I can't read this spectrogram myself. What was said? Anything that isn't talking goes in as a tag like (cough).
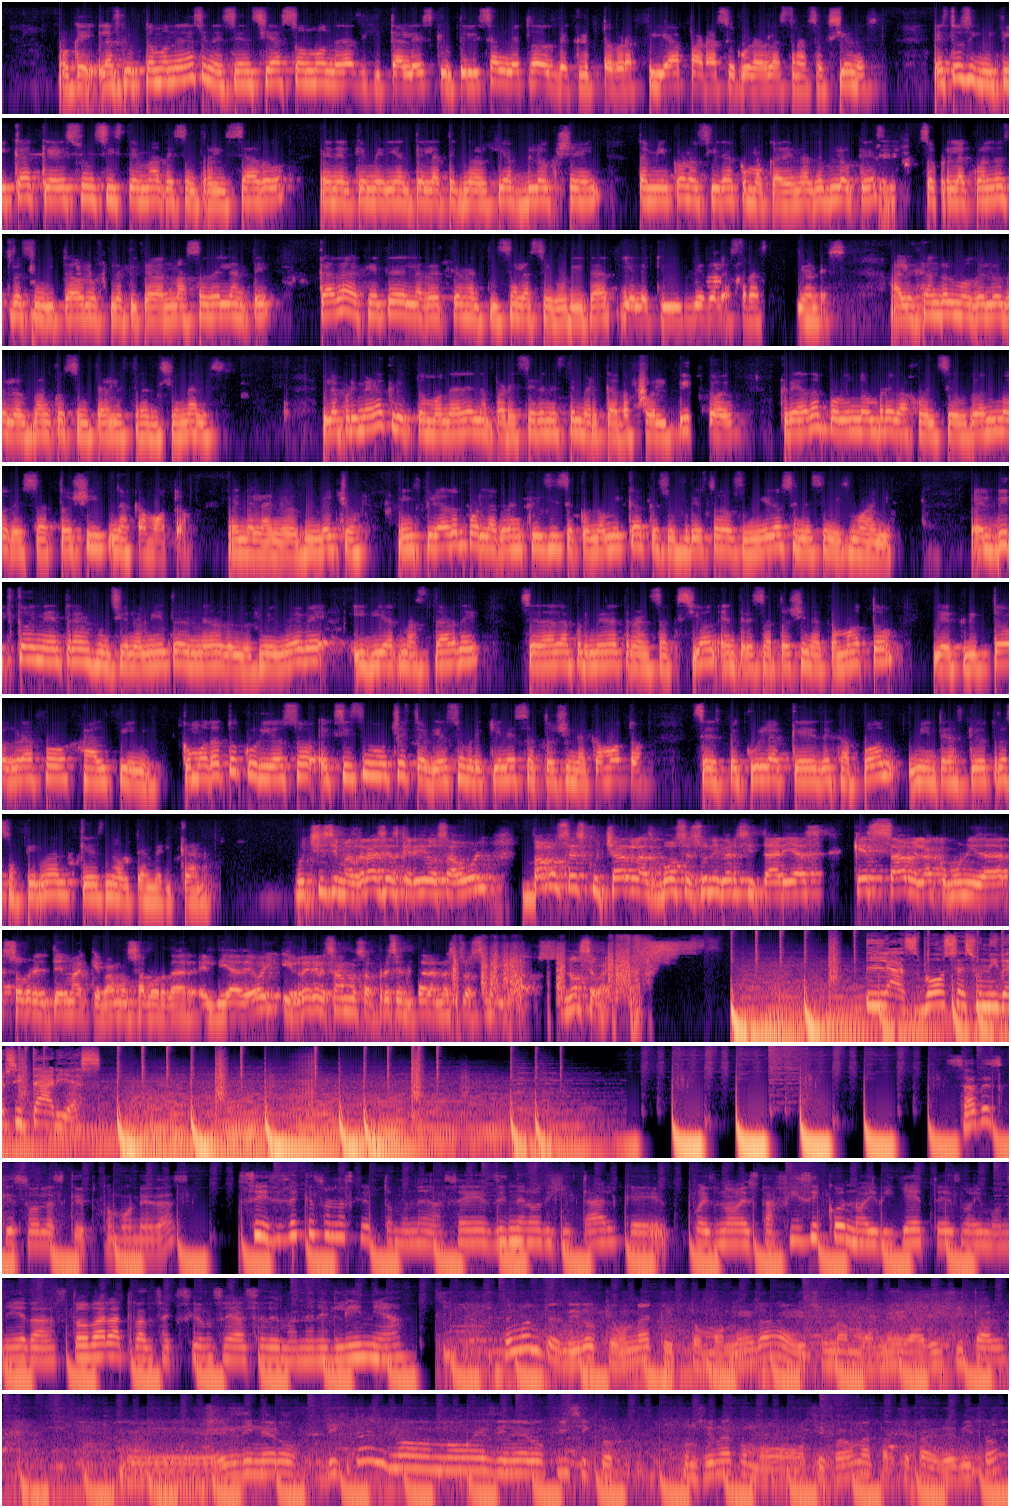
Ok, las criptomonedas en esencia son monedas digitales que utilizan métodos de criptografía para asegurar las transacciones. Esto significa que es un sistema descentralizado en el que mediante la tecnología blockchain, también conocida como cadenas de bloques, sobre la cual nuestros invitados nos platicarán más adelante, cada agente de la red garantiza la seguridad y el equilibrio de las transacciones, alejando el modelo de los bancos centrales tradicionales. La primera criptomoneda en aparecer en este mercado fue el Bitcoin, creada por un hombre bajo el seudónimo de Satoshi Nakamoto en el año 2008, inspirado por la gran crisis económica que sufrió Estados Unidos en ese mismo año. El Bitcoin entra en funcionamiento en enero del 2009 y días más tarde se da la primera transacción entre Satoshi Nakamoto y el criptógrafo Hal Finney. Como dato curioso, existen muchas teorías sobre quién es Satoshi Nakamoto. Se especula que es de Japón, mientras que otros afirman que es norteamericano. Muchísimas gracias, querido Saúl. Vamos a escuchar las voces universitarias que sabe la comunidad sobre el tema que vamos a abordar el día de hoy y regresamos a presentar a nuestros invitados. No se vayan. Las voces universitarias. ¿Sabes qué son las criptomonedas? Sí, sí sé que son las criptomonedas. Es dinero digital que pues no está físico, no hay billetes, no hay monedas. Toda la transacción se hace de manera en línea. Tengo entendido que una criptomoneda es una moneda digital. es dinero digital, no, no es dinero físico. Funciona como si fuera una tarjeta de débito,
